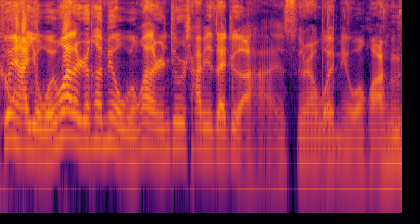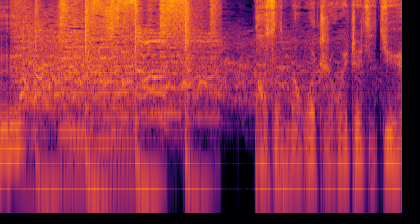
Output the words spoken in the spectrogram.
所以啊，有文化的人和没有文化的人就是差别在这哈。虽然我也没有文化，告诉你们，我只会这几句。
